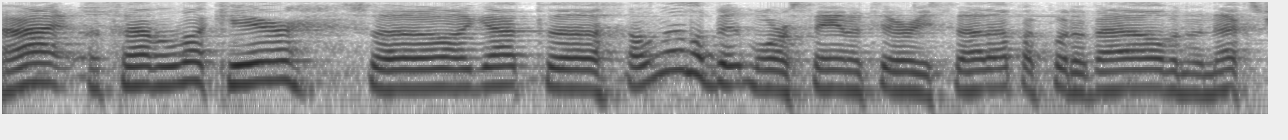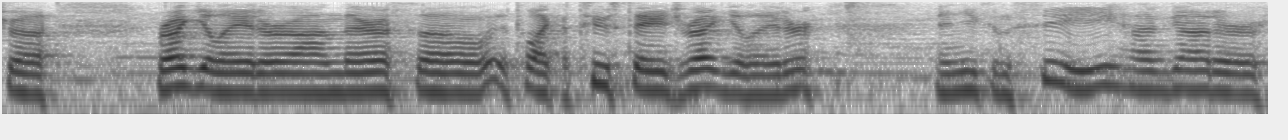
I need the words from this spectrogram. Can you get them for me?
All right, let's have a look here. So I got uh, a little bit more sanitary setup. I put a valve and an extra regulator on there, so it's like a two-stage regulator. And you can see I've got her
